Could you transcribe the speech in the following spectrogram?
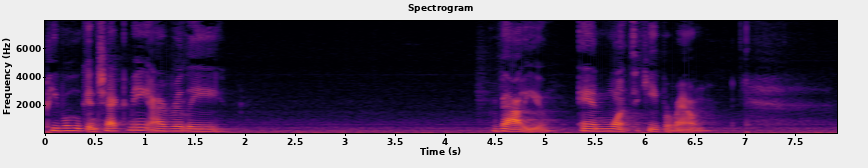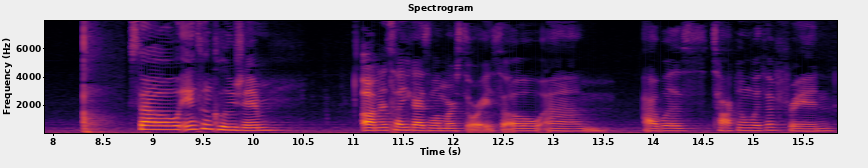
people who can check me, I really value and want to keep around. So, in conclusion, oh, I'm going to tell you guys one more story. So, um, I was talking with a friend,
